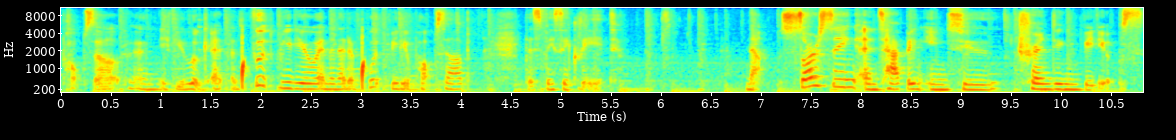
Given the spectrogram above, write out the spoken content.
pops up. And if you look at a food video and another food video pops up that's basically it. Now sourcing and tapping into trending videos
